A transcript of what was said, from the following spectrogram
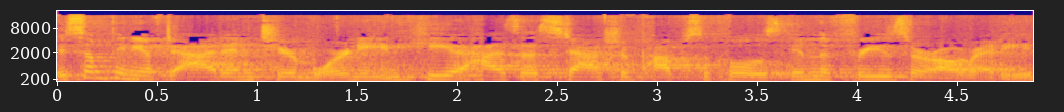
is something you have to add into your morning. He has a stash of popsicles in the freezer already,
